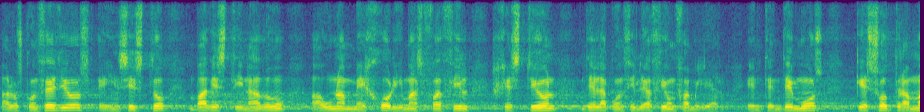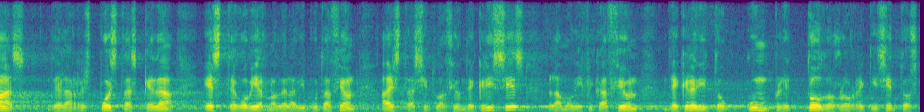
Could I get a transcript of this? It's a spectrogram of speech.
a los concellos e, insisto, va destinado a una mejor y más fácil gestión de la conciliación familiar. Entendemos que es otra más de las respuestas que da este Gobierno de la Diputación a esta situación de crisis. La modificación de crédito cumple todos los requisitos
